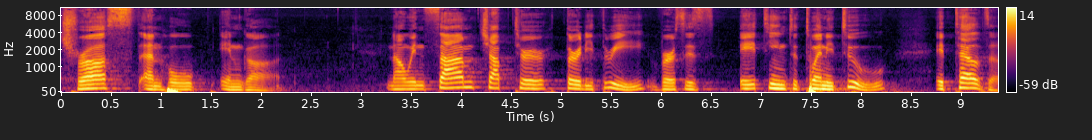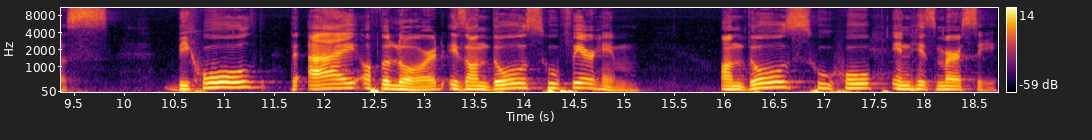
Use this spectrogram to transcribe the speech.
Trust and hope in God. Now, in Psalm chapter 33, verses 18 to 22, it tells us, Behold, the eye of the Lord is on those who fear him, on those who hope in his mercy,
